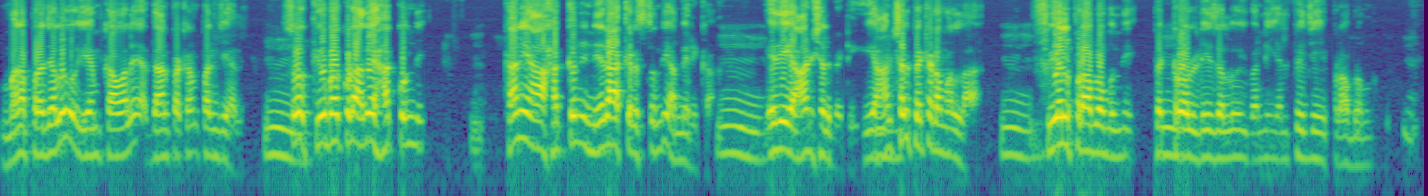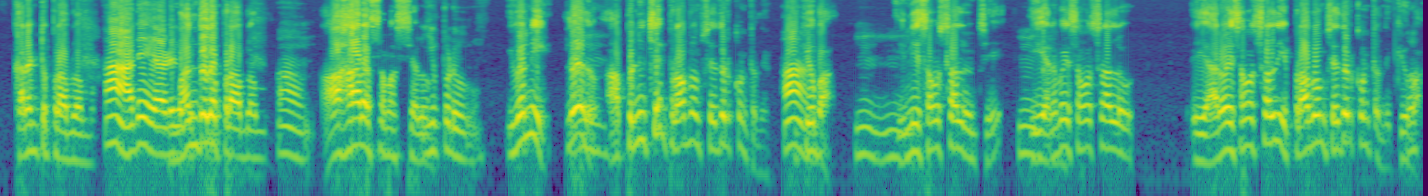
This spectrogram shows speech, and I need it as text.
మన ప్రజలు ఏం కావాలి? దాని ప్రకారం పనిచేయాలి. సో క్యూబా కూడా అదే హక్కు ఉంది కానీ ఆ హక్కుని నిరాకరిస్తుంది అమెరికా. ఇది ఆంక్షలు పెట్టి. ఈ ఆంక్షలు పెట్టడం వల్ల. ఫ్యూయల్ ప్రాబ్లం ఉంది పెట్రోల్ డీజిల్ ఇవన్నీ ఎల్పిజి ప్రాబ్లం కరెంటు ప్రాబ్లం అదే మందుల ప్రాబ్లం ఆహార సమస్యలు. ఇప్పుడు ఇవన్నీ లేదు. అప్పటి నుంచే ప్రాబ్లమ్స్ ఎదుర్కొంటుంది. క్యూబా. ఇన్ని సంవత్సరాల నుంచి ఈ ఎనభై సంవత్సరాలు ఈ అరవై సంవత్సరాలు ఈ ప్రాబ్లమ్స్ ఎదుర్కొంటుంది క్యూబా.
